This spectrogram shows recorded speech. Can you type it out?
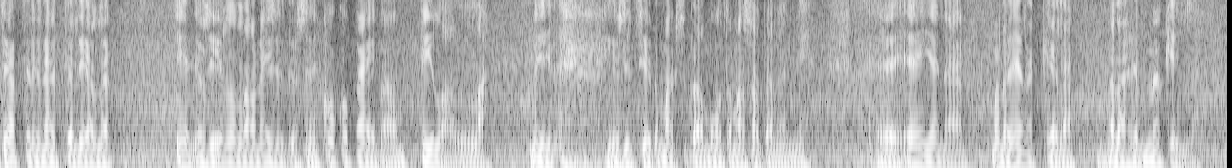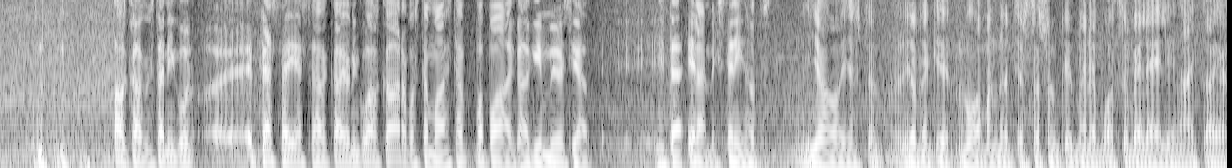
Teatterinäyttelijälle, jos illalla on esitys, niin koko päivä on pilalla. Niin jos sitten siitä maksetaan muutama satanen, niin ei, ei enää. Mä olen eläkkeellä, mä lähden mökille. Alkaako sitä niin kuin, äh, tässä iässä alkaa jo niin kuin alkaa arvostamaan sitä vapaa-aikaakin myös ja sitä elämistä niin sanotusti? Joo, ja sitten jotenkin huomannut, että jos tässä on kymmenen vuotta vielä elinaikaa ja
